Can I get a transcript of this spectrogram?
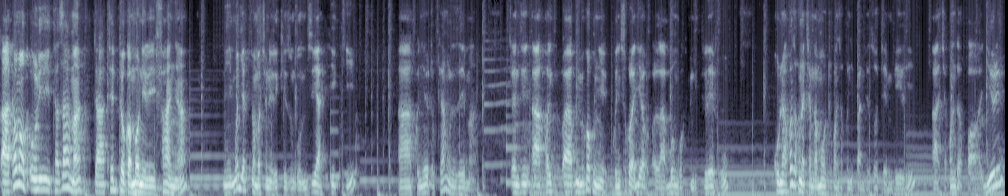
Ah, kama ulitazama ta- TED Talk ambayo nilifanya ni moja ya kitu ambacho nilikizungumzia hiki uh, kwenye ile toki yangu nzima. And, uh, kwa, uh, nimekuwa kwenye kwenye soko la ajira la bongo kwa kipindi kirefu. Kuna kwanza kuna changamoto kwanza kwenye pande zote mbili. Uh, cha kwanza kwa waajiri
